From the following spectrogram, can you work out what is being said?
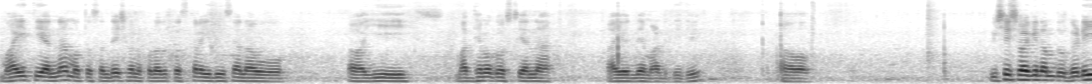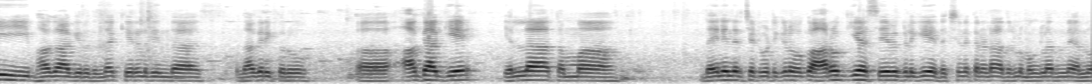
ಮಾಹಿತಿಯನ್ನು ಮತ್ತು ಸಂದೇಶವನ್ನು ಕೊಡೋದಕ್ಕೋಸ್ಕರ ಈ ದಿವಸ ನಾವು ಈ ಮಾಧ್ಯಮಗೋಷ್ಠಿಯನ್ನು ಆಯೋಜನೆ ಮಾಡಿದ್ದೀವಿ. ವಿಶೇಷವಾಗಿ ನಮ್ಮದು ಗಡಿ ಭಾಗ ಆಗಿರೋದ್ರಿಂದ ಕೇರಳದಿಂದ ನಾಗರಿಕರು ಆಗಾಗ್ಗೆ ಎಲ್ಲ ತಮ್ಮ ದೈನಂದಿನ ಚಟುವಟಿಕೆಗಳು ಹಾಗೂ ಆರೋಗ್ಯ ಸೇವೆಗಳಿಗೆ ದಕ್ಷಿಣ ಕನ್ನಡ ಅದರಲ್ಲೂ ಮಂಗಳೂರನ್ನೇ ಅನ್ನು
